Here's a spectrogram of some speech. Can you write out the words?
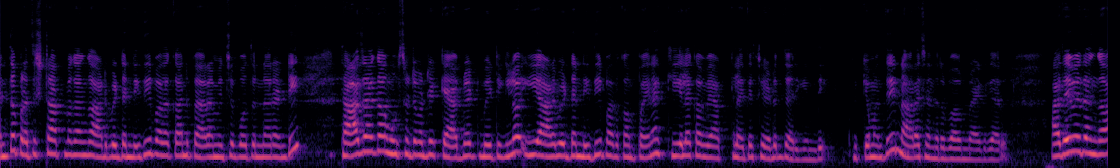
ఎంతో ప్రతిష్టాత్మకంగా ఆడబిడ్డ నిధి పథకాన్ని ప్రారంభించబోతున్నారండి. తాజాగా ముగిసినటువంటి కేబినెట్ మీటింగ్లో ఈ ఆడబిడ్డ నిధి పథకం పైన కీలక వ్యాఖ్యలు అయితే చేయడం జరిగింది. ముఖ్యమంత్రి నారా చంద్రబాబు నాయుడు గారు. అదేవిధంగా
